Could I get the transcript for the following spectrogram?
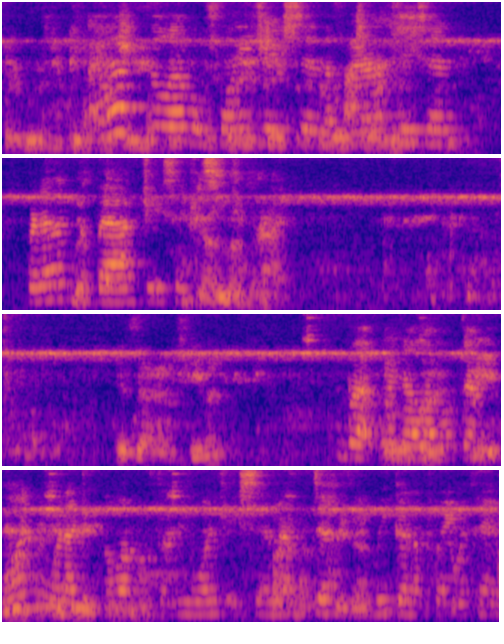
Hey, what if you get I the have the level for 20 playing Jason, at the Roach fire Lane? Jason, but I like the bad Jason because he can run. Is that an achievement? But when the level 31, when I get the level 31 Jason, I'm definitely gonna play with him.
